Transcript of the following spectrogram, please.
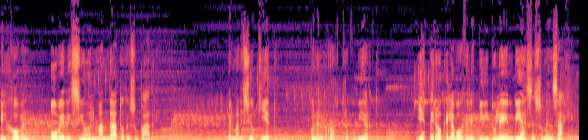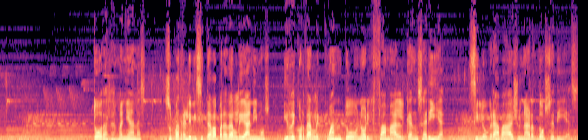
El joven obedeció el mandato de su padre permaneció quieto, con el rostro cubierto, y esperó que la voz del Espíritu le enviase su mensaje. Todas las mañanas, su padre le visitaba para darle ánimos y recordarle cuánto honor y fama alcanzaría si lograba ayunar doce días.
